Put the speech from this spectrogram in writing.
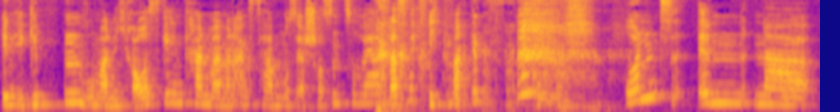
in Ägypten, wo man nicht rausgehen kann, weil man Angst haben muss, erschossen zu werden. Das wäre nicht meins. Und in einer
